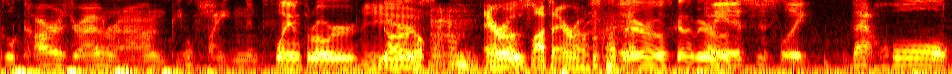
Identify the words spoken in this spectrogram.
little cars driving around and people fighting. And flamethrower Yep. guards, arrows, lots of arrows. lots of arrows, gotta have I mean, it's just like that whole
